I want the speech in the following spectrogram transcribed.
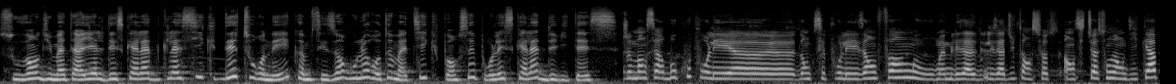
souvent du matériel d'escalade classique détourné, comme ces enrouleurs automatiques pensés pour l'escalade de vitesse. Je m'en sers beaucoup pour les, euh, donc c'est pour les enfants ou même les, ad- les adultes en, situ- en situation de handicap,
